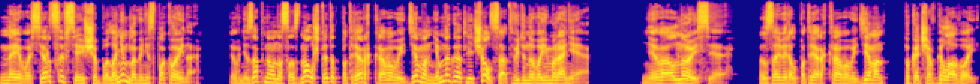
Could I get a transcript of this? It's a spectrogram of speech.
На его сердце все еще было немного неспокойно. Внезапно он осознал, что этот патриарх Кровавый Демон немного отличался от виденного им ранее. «Не волнуйся», — заверил патриарх Кровавый Демон, покачав головой.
